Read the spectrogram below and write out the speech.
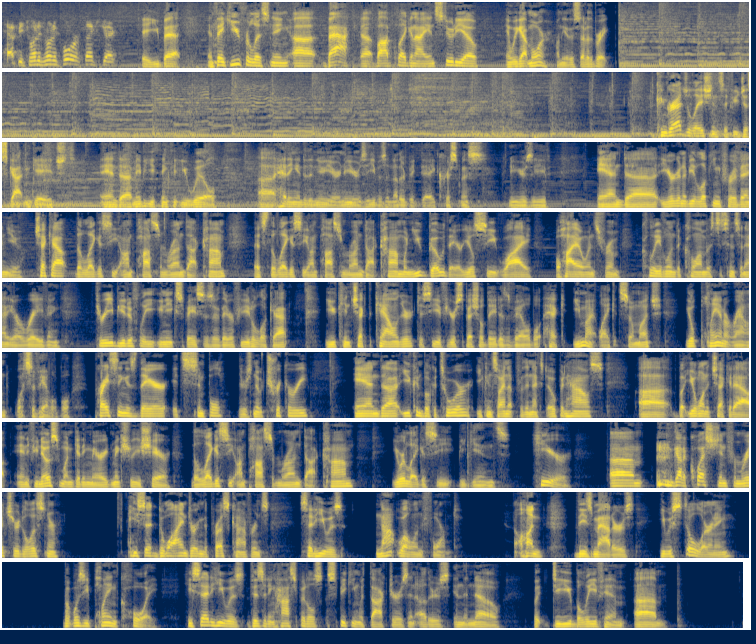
Happy 2024. Thanks, Jack. Hey, you bet. And thank you for listening. Uh, back, uh, Bob Clegg and I in studio, and we got more on the other side of the break. Congratulations if you just got engaged, and uh, maybe you think that you will uh, heading into the new year. New Year's Eve is another big day, Christmas, New Year's Eve. And uh, you're going to be looking for a venue. Check out the legacy on possumrun.com. That's the legacy on possumrun.com. When you go there, you'll see why Ohioans from Cleveland to Columbus to Cincinnati are raving. Three beautifully unique spaces are there for you to look at. You can check the calendar to see if your special date is available. Heck, you might like it so much you'll plan around what's available. Pricing is there. It's simple. There's no trickery. And uh, you can book a tour. You can sign up for the next open house. Uh, but you'll want to check it out. And if you know someone getting married, make sure you share the legacy on possumrun.com. Your legacy begins here. Um, got a question from Richard, a listener. He said DeWine during the press conference said he was not well informed on these matters. He was still learning, but was he playing coy? He said he was visiting hospitals, speaking with doctors and others in the know. But do you believe him? Um,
